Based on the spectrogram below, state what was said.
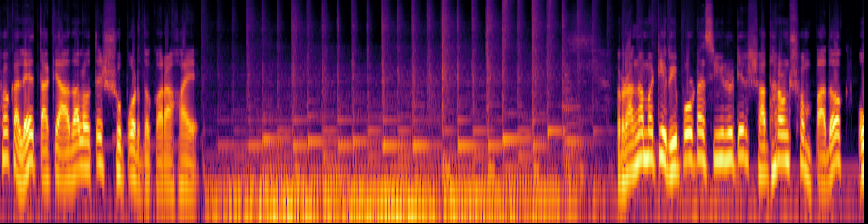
সকালে তাকে আদালতে সুপর্দ করা হয়। রাঙামাটি রিপোর্টার্স ইউনিটের সাধারণ সম্পাদক ও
